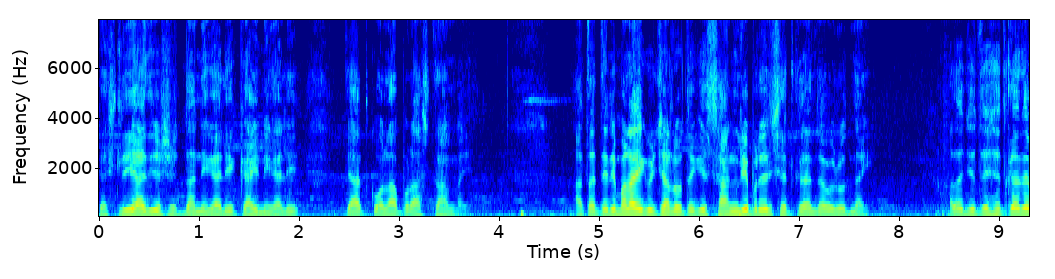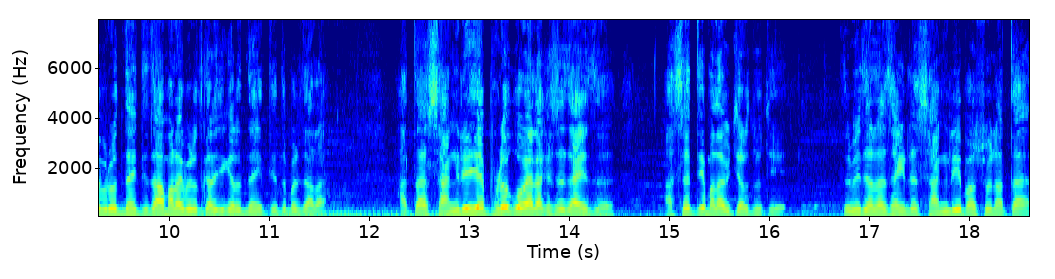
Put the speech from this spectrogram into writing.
कसलीही अधिसूचना निघाली काही निघाली त्यात कोल्हापूर असणार नाही. आता त्यांनी मला एक विचारलं होतं की सांगलीपर्यंत शेतकऱ्यांचा विरोध नाही. आता जिथे शेतकऱ्यांचा विरोध नाही तिथं आम्हाला विरोध करायची गरज नाही तिथं पण झाला. आता सांगलीच्या पुढं गोव्याला कसं जायचं असं ते मला विचारत होते. तर मी त्यांना सांगितलं सांगलीपासून आता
